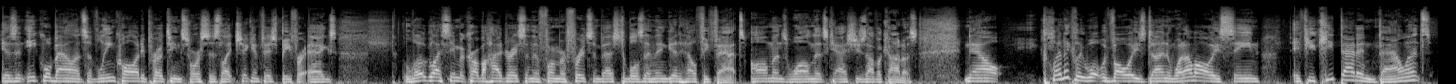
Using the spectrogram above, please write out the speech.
is an equal balance of lean quality protein sources like chicken, fish, beef, or eggs, low glycemic carbohydrates in the form of fruits and vegetables, and then good healthy fats, almonds, walnuts, cashews, avocados. Now, clinically what we've always done and what I've always seen, if you keep that in balance,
